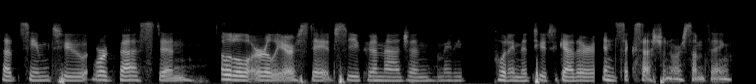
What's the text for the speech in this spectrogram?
that seemed to work best in a little earlier stage. So you could imagine maybe putting the two together in succession or something.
